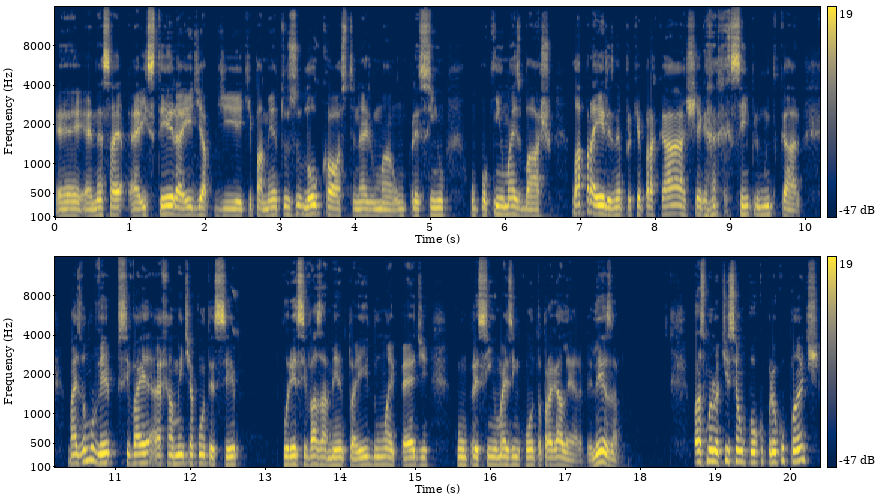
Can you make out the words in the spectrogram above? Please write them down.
É, é nessa é, esteira aí de, de, equipamentos low cost, né? Uma, um precinho um pouquinho mais baixo. Lá para eles, né? Porque para cá chega sempre muito caro. Mas vamos ver se vai é, realmente acontecer por esse vazamento aí de um iPad com um precinho mais em conta para a galera, beleza? Próxima notícia é um pouco preocupante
